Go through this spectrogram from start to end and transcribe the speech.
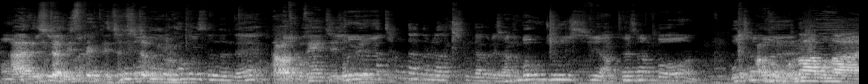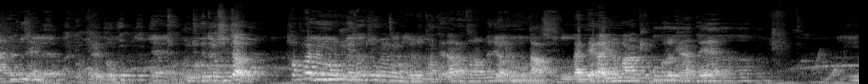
어, 아 근데 진짜 리스펙트 진짜 진짜 생각을 하고 있었는데 다 같이 고생했지 근데 창단을 하신다 그래서 장범준 씨 앞에서 한번 모창을 방송 못 나와보나 했는데 해보실래요? 그래도 네. 근데 진짜 1800명 중에 30명이면 그래도 다 대단한 사람들이야. 그래도 나, 나 내가 이런 말 하면 좀 그러긴 한데. 이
